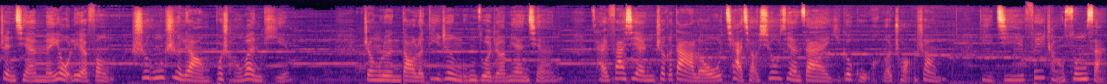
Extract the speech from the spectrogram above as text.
震前没有裂缝，施工质量不成问题。”争论到了地震工作者面前。才发现这个大楼恰巧修建在一个古河床上，地基非常松散。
